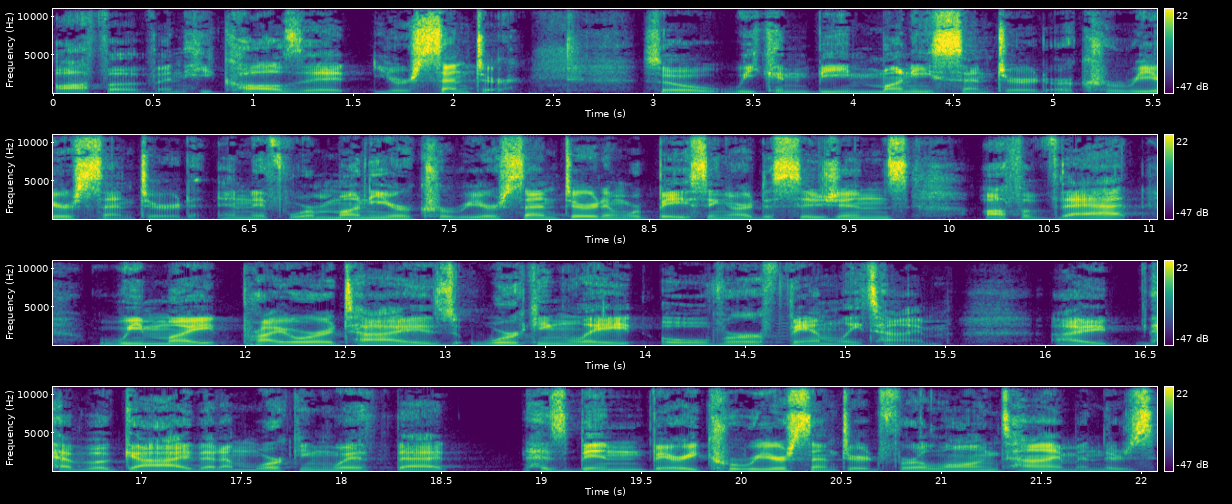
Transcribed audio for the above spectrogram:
off of? And he calls it your center. So we can be money centered or career centered. And if we're money or career centered and we're basing our decisions off of that, we might prioritize working late over family time. I have a guy that I'm working with that has been very career centered for a long time and there's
